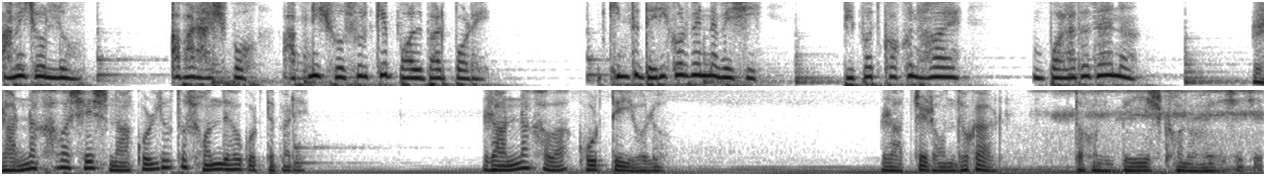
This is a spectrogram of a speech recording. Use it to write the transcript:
আমি চললুম, আবার আসব। আপনি শ্বশুরকে বলবার পরে। কিন্তু দেরি করবেন না বেশি। বিপদ কখন হয়, বলা তো যায় না। রান্না খাওয়া শেষ না করলেও তো সন্দেহ করতে পারে। রান্না খাওয়া করতেই হলো। রাত্রের অন্ধকার তখন বেশ ঘন হয়ে এসেছে।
